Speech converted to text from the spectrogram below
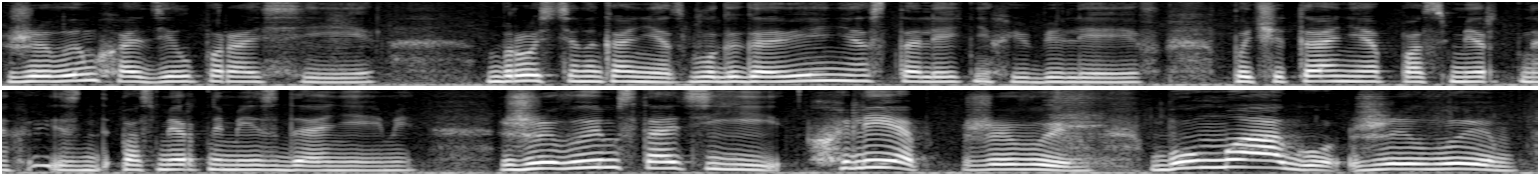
живым ходил по России. Бросьте, наконец, благоговение столетних юбилеев, почитание посмертных, изд... посмертными изданиями. Живым статьи, хлеб живым, бумагу живым –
